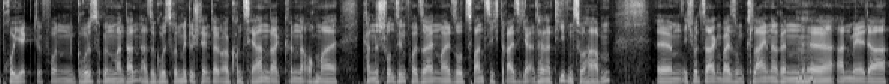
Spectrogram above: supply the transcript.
Projekte von größeren Mandanten, also größeren Mittelständlern oder Konzernen, da können auch mal, kann es schon sinnvoll sein, mal so 20, 30 Alternativen zu haben. Ähm, ich würde sagen, bei so einem kleineren mhm. äh, Anmelder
